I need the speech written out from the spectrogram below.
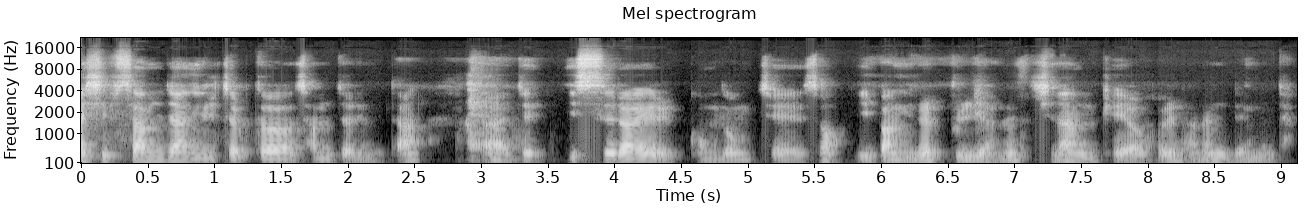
13장 1절부터 3절입니다. 아, 이제 이스라엘 공동체에서 이방인을 분리하는 신앙 개혁을 하는 내용입니다.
